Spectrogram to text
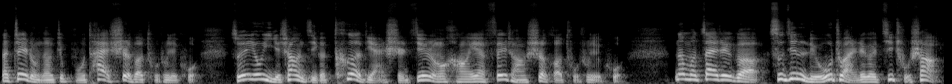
那这种呢就不太适合图数据库。所以有以上几个特点，使金融行业非常适合图数据库。那么在这个资金流转这个基础上，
